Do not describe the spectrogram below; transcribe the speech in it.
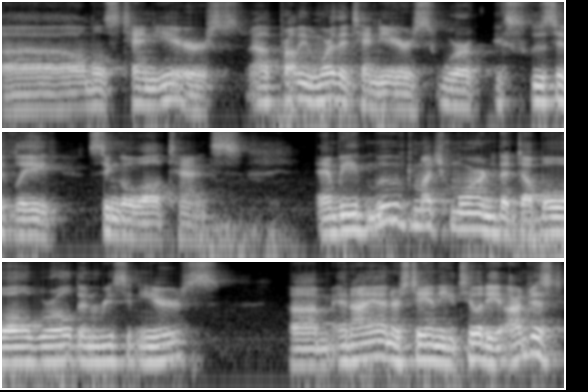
uh, almost 10 years, uh, probably more than 10 years, were exclusively single wall tents. And we've moved much more into the double wall world in recent years. Um, and I understand the utility. I'm just,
